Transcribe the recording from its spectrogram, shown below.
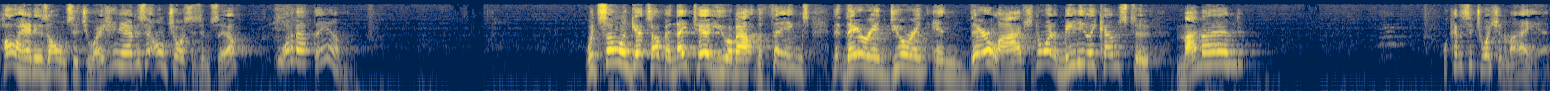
Paul had his own situation, he had his own choices himself. What about them? When someone gets up and they tell you about the things that they're enduring in their lives, you know what immediately comes to my mind? What kind of situation am I in?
